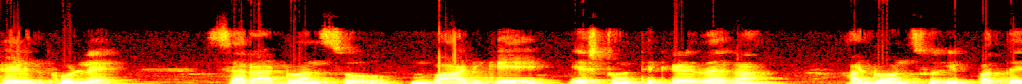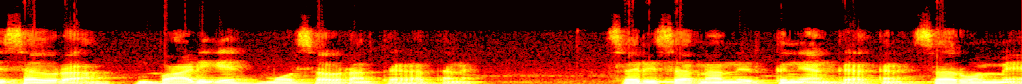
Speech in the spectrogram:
ಹೇಳಿದ ಕೂಡಲೇ, ಸರ್ ಅಡ್ವಾನ್ಸು ಬಾಡಿಗೆ ಎಷ್ಟು ಅಂತ ಕೇಳಿದಾಗ ಅಡ್ವಾನ್ಸು ಇಪ್ಪತ್ತೈದು ಸಾವಿರ, ಬಾಡಿಗೆ ಮೂರು ಸಾವಿರ ಅಂತ ಹೇಳ್ತಾನೆ. ಸರಿ ಸರ್, ನಾನು ಇರ್ತೀನಿ ಅಂತ ಹೇಳ್ತಾನೆ. ಸರ್, ಒಮ್ಮೆ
